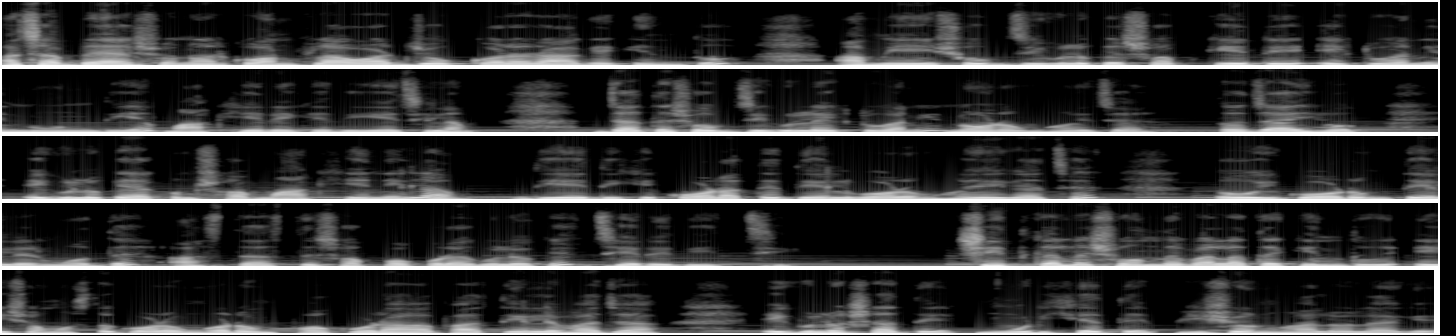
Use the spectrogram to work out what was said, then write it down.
আচ্ছা বেসন আর কর্নফ্লাওয়ার যোগ করার আগে কিন্তু আমি এই সবজিগুলোকে সব কেটে একটুখানি নুন দিয়ে মাখিয়ে রেখে দিয়েছিলাম, যাতে সবজিগুলো একটুখানি নরম হয়ে যায়। তো যাই হোক, এগুলোকে এখন সব মাখিয়ে নিলাম, দিয়ে এদিকে কড়াতে তেল গরম হয়ে গেছে, তো ওই গরম তেলের মধ্যে আস্তে আস্তে সব পকোড়াগুলোকে ছেড়ে দিচ্ছি। শীতকালে সন্ধেবেলাতে কিন্তু এই সমস্ত গরম গরম পকোড়া বা তেলে ভাজা এগুলোর সাথে মুড়ি খেতে ভীষণ ভালো লাগে।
